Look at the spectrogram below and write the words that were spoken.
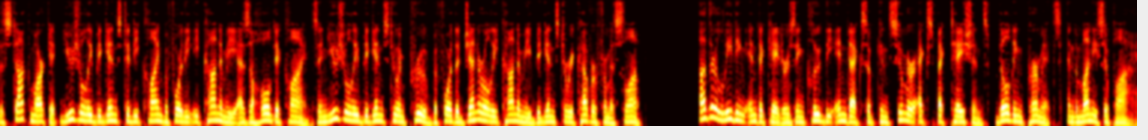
The stock market usually begins to decline before the economy as a whole declines and usually begins to improve before the general economy begins to recover from a slump. Other leading indicators include the index of consumer expectations, building permits, and the money supply.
